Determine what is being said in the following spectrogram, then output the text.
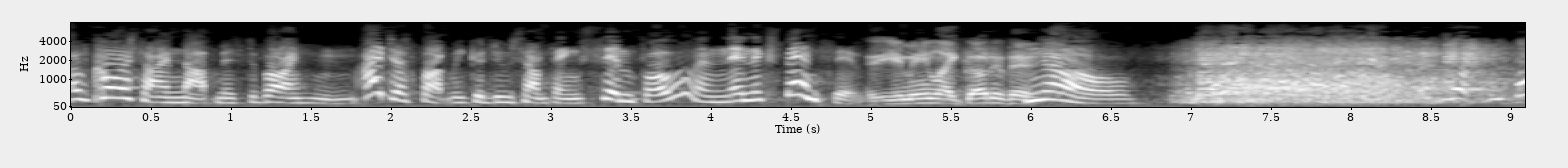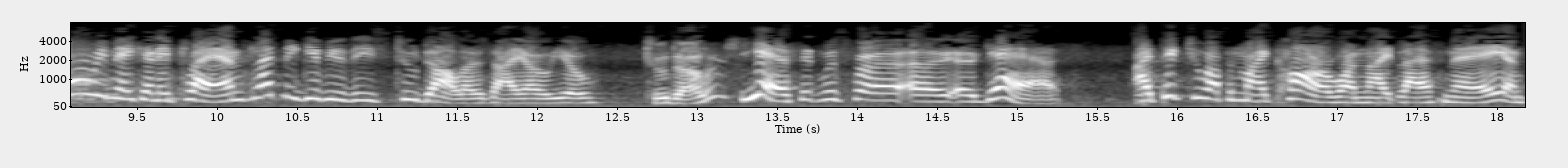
Of course I'm not, Mr. Boynton. I just thought we could do something simple and inexpensive. you mean like go to the. No. Look, before we make any plans, let me give you these two dollars I owe you. Two dollars? Yes, it was for uh, uh, gas. I picked you up in my car one night last May, and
